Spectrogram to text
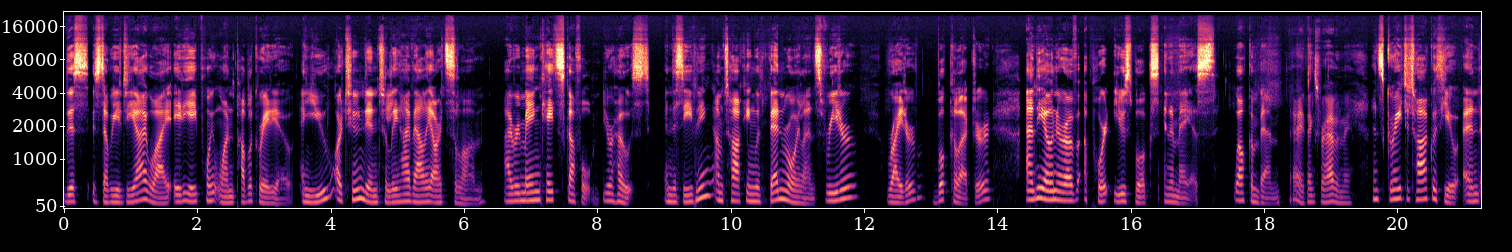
This is WDIY 88.1 Public Radio, and you are tuned in to Lehigh Valley Arts Salon. I remain Kate Scuffle, your host, and this evening I'm talking with Ben Roylance, reader, writer, book collector, and the owner of Apport Used Books in Emmaus. Welcome, Ben. Hey, thanks for having me. It's great to talk with you. And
